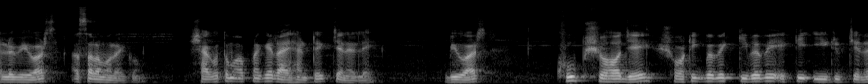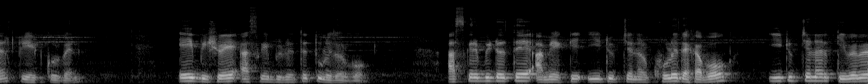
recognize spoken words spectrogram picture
হ্যালো ভিউয়ার্স, আসসালামু আলাইকুম। স্বাগতম আপনাকে রায়হান টেক চ্যানেলে। ভিউয়ার্স, খুব সহজে সঠিকভাবে কীভাবে একটি ইউটিউব চ্যানেল ক্রিয়েট করবেন, এই বিষয়ে আজকের ভিডিওতে তুলে ধরব। আজকের ভিডিওতে আমি একটি ইউটিউব চ্যানেল খুলে দেখাবো। ইউটিউব চ্যানেল কীভাবে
